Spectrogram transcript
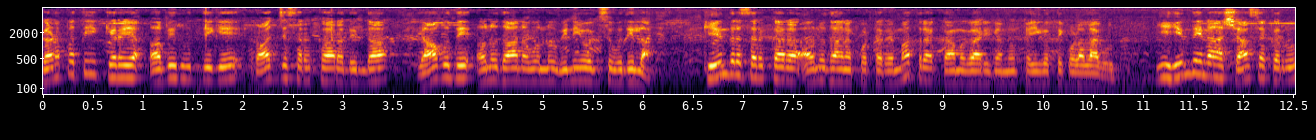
ಗಣಪತಿ ಕೆರೆಯ ಅಭಿವೃದ್ಧಿಗೆ ರಾಜ್ಯ ಸರ್ಕಾರದಿಂದ ಯಾವುದೇ ಅನುದಾನವನ್ನು ವಿನಿಯೋಗಿಸುವುದಿಲ್ಲ. ಕೇಂದ್ರ ಸರ್ಕಾರ ಅನುದಾನ ಕೊಟ್ಟರೆ ಮಾತ್ರ ಕಾಮಗಾರಿಯನ್ನು ಕೈಗೆತ್ತಿಕೊಳ್ಳಲಾಗುವುದು. ಈ ಹಿಂದಿನ ಶಾಸಕರು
